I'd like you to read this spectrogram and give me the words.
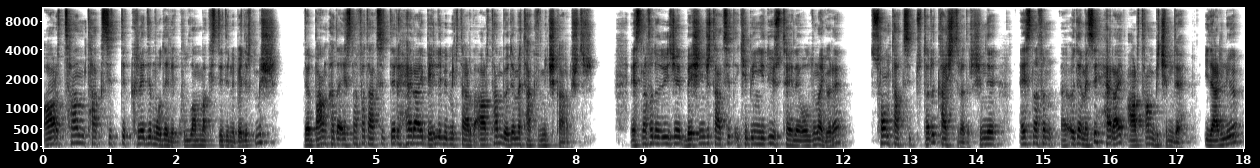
artan taksitli kredi modeli kullanmak istediğini belirtmiş ve bankada esnafa taksitleri her ay belli bir miktarda artan bir ödeme takvimi çıkarmıştır. Esnafın ödeyeceği 5. taksit 2700 TL olduğuna göre son taksit tutarı kaç liradır? Şimdi esnafın e, ödemesi her ay artan biçimde ilerliyor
